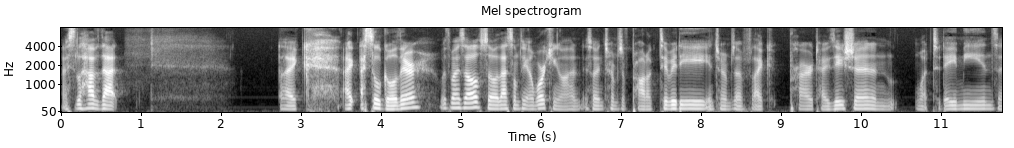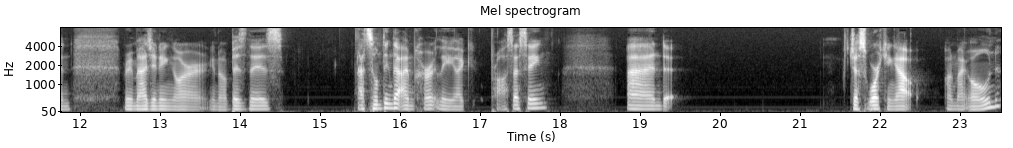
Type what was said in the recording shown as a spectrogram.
I still have that. Like, I, I still go there with myself, so that's something I'm working on. So in terms of productivity, in terms of like prioritization and what today means, and reimagining our you know business, that's something that I'm currently like processing and just working out on my own.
